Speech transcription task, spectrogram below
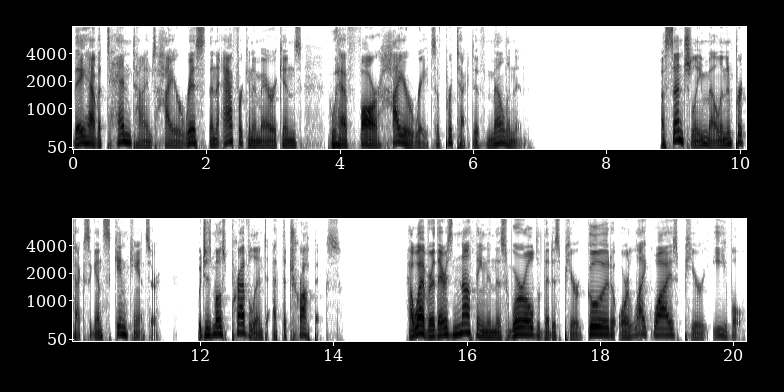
They have a 10 times higher risk than African Americans, who have far higher rates of protective melanin. Essentially, melanin protects against skin cancer, which is most prevalent at the tropics. However, there is nothing in this world that is pure good or likewise pure evil.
